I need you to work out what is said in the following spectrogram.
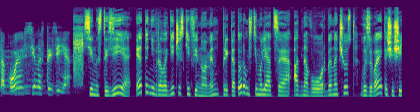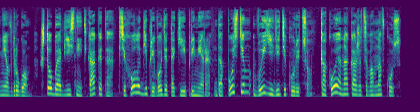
Такое синестезия? Синестезия – это неврологический феномен, при котором стимуляция одного органа чувств вызывает ощущение в другом. Чтобы объяснить, как это, психологи приводят такие примеры. Допустим, вы едите курицу. Какой она кажется вам на вкус?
